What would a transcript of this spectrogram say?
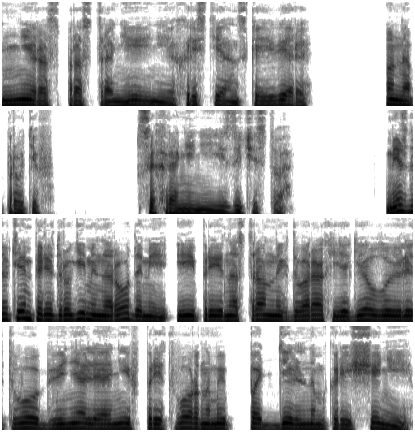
не распространение христианской веры, а напротив, сохранение язычества. Между тем, перед другими народами и при иностранных дворах Егеллу и Литву обвиняли они в притворном и поддельном крещении,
